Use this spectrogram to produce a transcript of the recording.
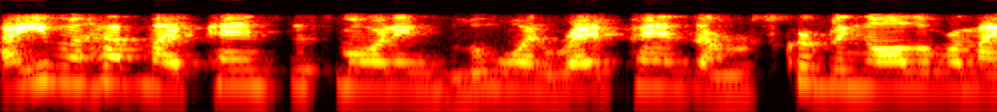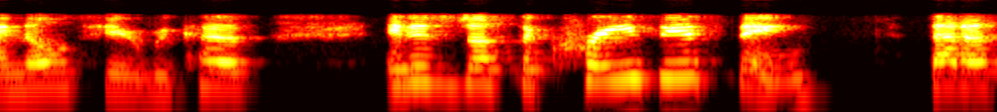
I even have my pens this morning, blue and red pens. I'm scribbling all over my notes here because it is just the craziest thing that has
